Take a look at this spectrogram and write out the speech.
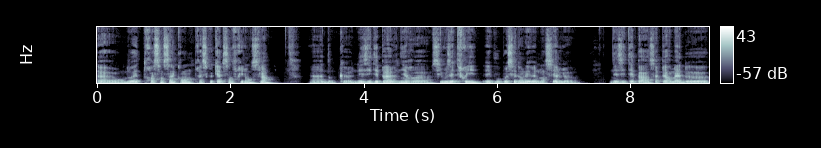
euh on doit être 350, presque 400 freelances là. Euh, donc, euh, n'hésitez pas à venir, si vous êtes free et que vous bossez dans l'événementiel, n'hésitez pas, ça permet de,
